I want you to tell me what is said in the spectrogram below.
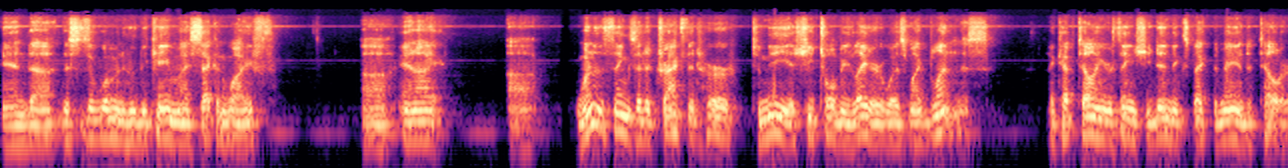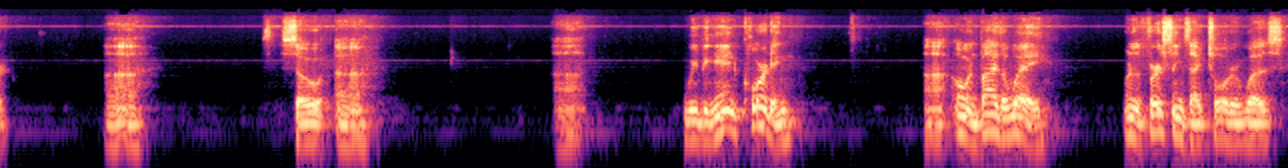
and uh, this is a woman who became my second wife. Uh, and I one of the things that attracted her to me, as she told me later, was my bluntness. I kept telling her things she didn't expect a man to tell her. Uh, so uh, uh, we began courting. Uh, oh, and by the way, one of the first things I told her was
